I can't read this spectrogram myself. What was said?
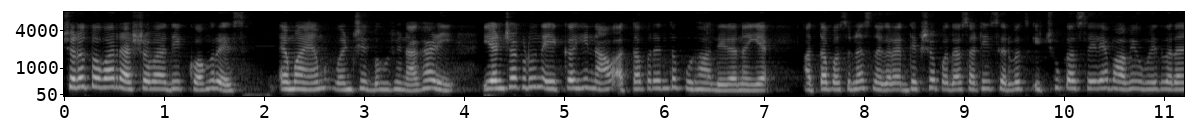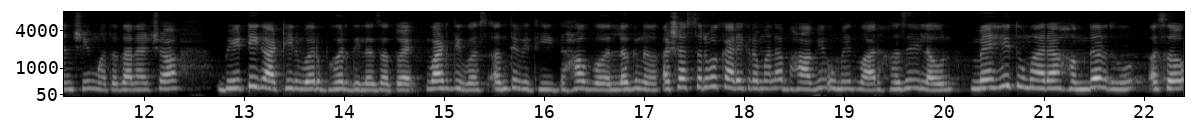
Sharad Pawar Rashtrawadi Congress M I M Vanchit Bahujan Aghadi यांच्याकडून एकही नाव आतापर्यंत पुढे आलेलं नाहीये. आतापासूनच नगराध्यक्ष पदासाठी सर्वच इच्छुक असलेल्या भावी उमेदवारांची मतदानाच्या भेटीगाठींवर भर दिला जातोय. वाढदिवस अंत्यविधी दहावं लग्न अशा सर्व कार्यक्रमाला भावी उमेदवार हजेरी लावून मे ही तुम्हारा हमदर्द हू असं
